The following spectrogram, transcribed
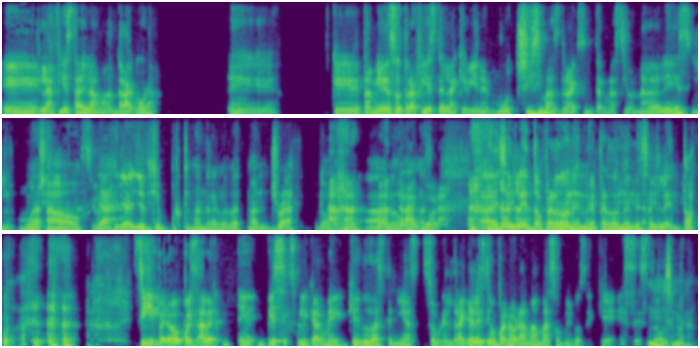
Eh, la fiesta de la mandrágora, eh, que también es otra fiesta en la que vienen muchísimas drags internacionales y Ma- muchísimas ah, oh, ya, yo dije, ¿por qué Mandragora? Mandragora. Ajá, Ah, no, mandrágora. Ay, soy lento, perdónenme, perdónenme, soy lento. Sí, pero pues a ver, eh, empieza a explicarme qué dudas tenías sobre el drag. Ya les di un panorama más o menos de qué es esto. No, sí, mira,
